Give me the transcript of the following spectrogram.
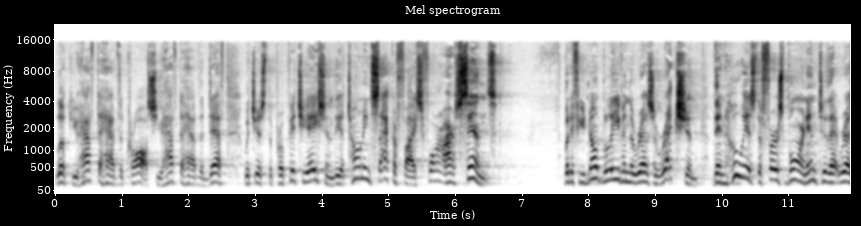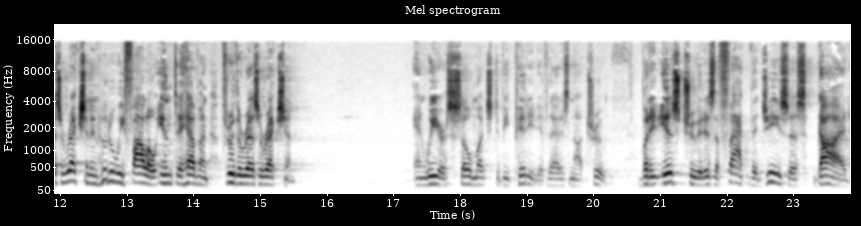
look, you have to have the cross, you have to have the death, which is the propitiation, the atoning sacrifice for our sins. But if you don't believe in the resurrection, then who is the firstborn into that resurrection, and who do we follow into heaven through the resurrection? And we are so much to be pitied if that is not true. But it is true. It is a fact that Jesus died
